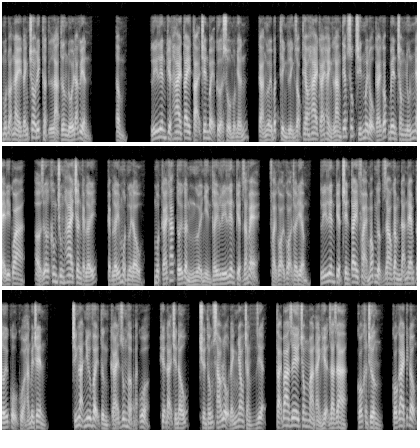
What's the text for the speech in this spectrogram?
Một đoạn này đánh cho đích thật là tương đối đã quyển. Ẩm. Lý liên kiệt hai tay tại trên bệ cửa sổ một nhấn, cả người bất thình lình dọc theo hai cái hành lang tiếp xúc chín mươi độ cái góc bên trong nhún nhảy đi qua, ở giữa không trung hai chân kẹp lấy kẹp lấy một người đầu, một cái khác tới gần người nhìn thấy lý liên kiệt dáng vẻ, phải gọi gọi thời điểm, lý liên kiệt trên tay phải móc ngược dao găm đã ném tới cổ của hắn bên trên. Chính là như vậy từng cái dung hợp của hiện đại chiến đấu, truyền thống sáo lộ đánh nhau chẳng diện, tại ba d trong màn ảnh hiện ra ra, có khẩn trương, có gai kích động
